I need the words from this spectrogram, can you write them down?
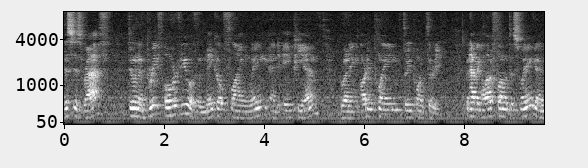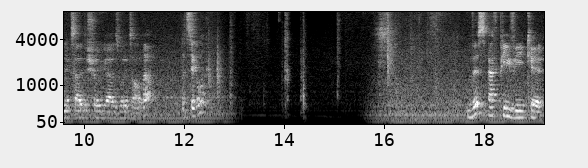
this is Raph doing a brief overview of the Mako Flying Wing and APM running ArduPlane 3.3. Been having a lot of fun with this wing and excited to show you guys what it's all about. Let's take a look. This FPV kit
